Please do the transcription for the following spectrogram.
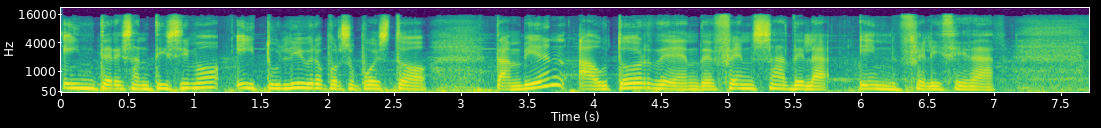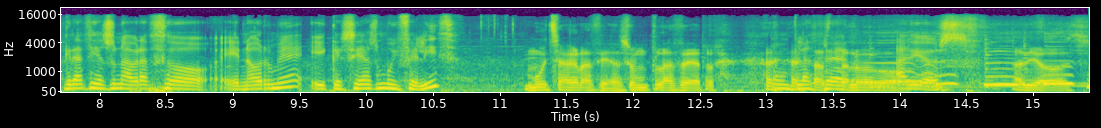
interesantísimo. Y tu libro, por supuesto, también, autor de En Defensa de la Infelicidad. Gracias, un abrazo enorme y que seas muy feliz. Muchas gracias, un placer. Un placer. Hasta luego. Adiós. Adiós.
